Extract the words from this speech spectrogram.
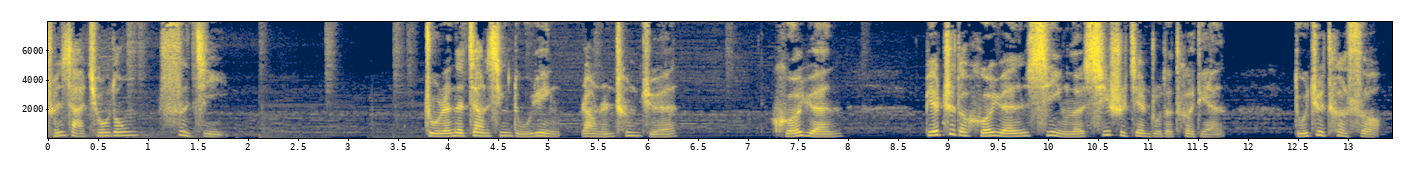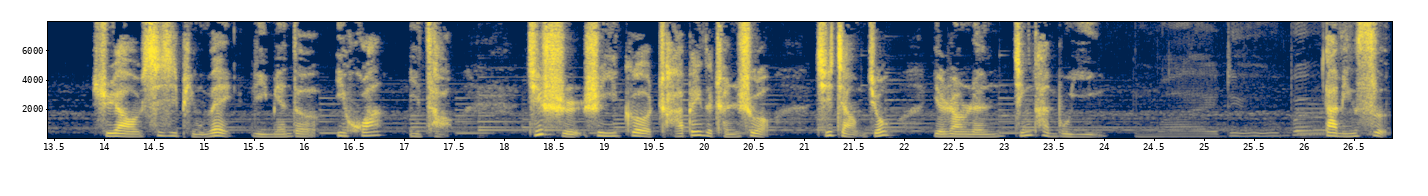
春夏秋冬四季，主人的匠心独运让人称绝。河园，别致的河园吸引了西式建筑的特点，独具特色，需要细细品味里面的一花一草。即使是一个茶杯的陈设。其讲究也让人惊叹不已。大明寺，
